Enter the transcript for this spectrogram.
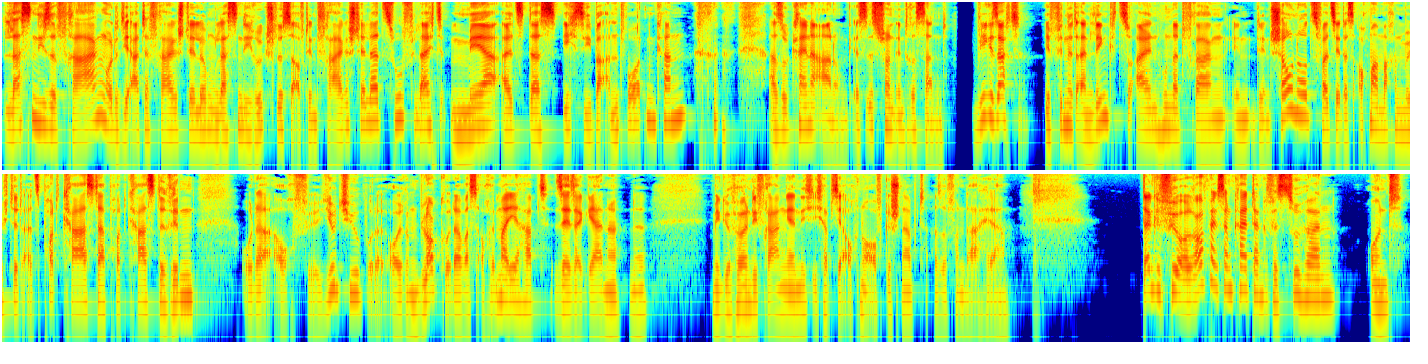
lassen diese Fragen oder die Art der Fragestellung, lassen die Rückschlüsse auf den Fragesteller zu, vielleicht mehr als dass ich sie beantworten kann. Also keine Ahnung, es ist schon interessant. Wie gesagt, ihr findet einen Link zu allen 100 Fragen in den Show Notes, falls ihr das auch mal machen möchtet als Podcaster, Podcasterin oder auch für YouTube oder euren Blog oder was auch immer ihr habt. Sehr, sehr gerne. Ne? Mir gehören die Fragen ja nicht, ich habe sie auch nur aufgeschnappt. Also von daher. Danke für eure Aufmerksamkeit, danke fürs Zuhören und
